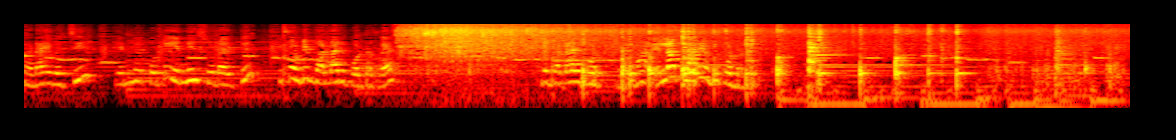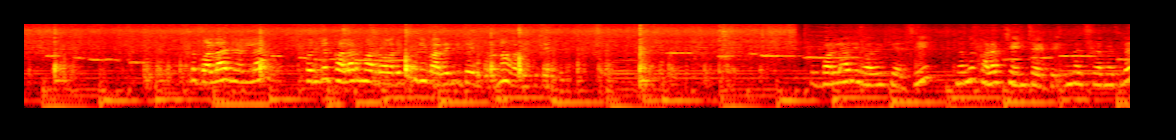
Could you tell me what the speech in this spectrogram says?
கடாய் வச்சு எண்ணெய் போட்டு எண்ணெய் சூடாயிட்டு இப்போ அப்படியே பல்லாரி போட்டிருக்கேன். இந்த பல்லாரி போட்டு எல்லா பல்லாரியும் எப்படி போட்டுருக்கேன். இந்த பல்லாரி நல்லா கொஞ்சம் கலர் மாறுற வரைக்கும் இப்படி வதக்கிட்டே இருக்கணும். வதக்கிட்டே இருக்கணும் பல்லாரி வதக்கியாச்சு. நம்ம கலர் சேஞ்ச் ஆயிட்டு இந்த சமயத்துல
